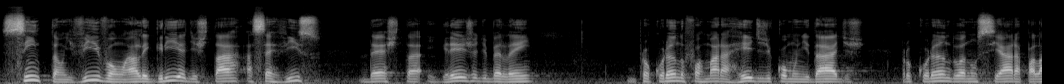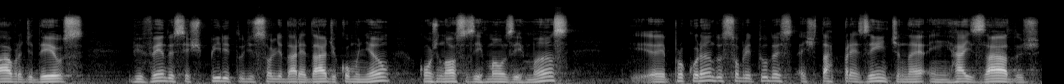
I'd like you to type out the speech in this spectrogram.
sintam e vivam a alegria de estar a serviço desta Igreja de Belém, procurando formar a rede de comunidades, procurando anunciar a palavra de Deus, vivendo esse espírito de solidariedade e comunhão com os nossos irmãos e irmãs, eh, procurando, sobretudo, estar presente, né, enraizados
